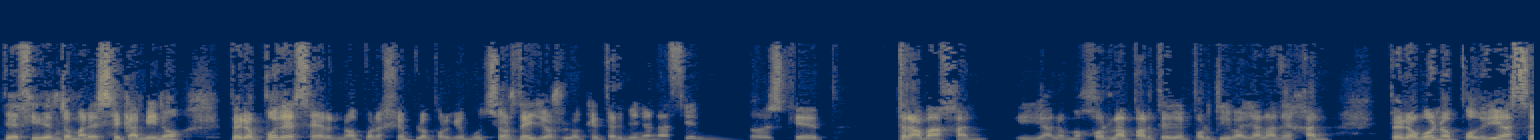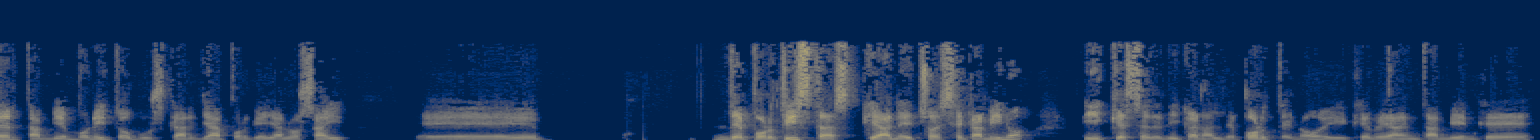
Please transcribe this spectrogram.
deciden tomar ese camino, pero puede ser, ¿no? Por ejemplo, porque muchos de ellos lo que terminan haciendo es que trabajan y a lo mejor la parte deportiva ya la dejan, pero bueno, podría ser también bonito buscar ya, porque ya los hay, eh, deportistas que han hecho ese camino y que se dedican al deporte, ¿no? Y que vean también que,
